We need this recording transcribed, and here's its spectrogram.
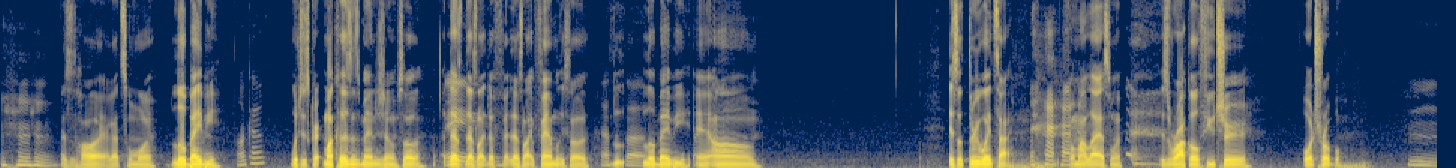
This is hard. I got two more. Little baby, Okay. which is cra- my cousins manage them, so that's that's like the fa- that's like family. So That's L- little baby and um. It's a three way tie for my last one. Is Rocko, Future, or Trouble. Hmm.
